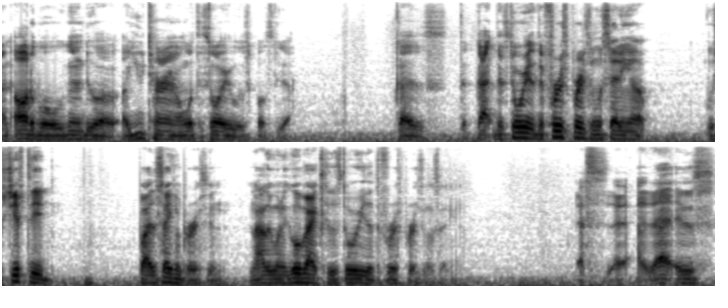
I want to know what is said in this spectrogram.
an audible. We're gonna do a, a U turn on what the story was supposed to go. Because the guy, the story that the first person was setting up was shifted by the second person. Now they want to go back to the story that the first person was setting up. That's uh, that is,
